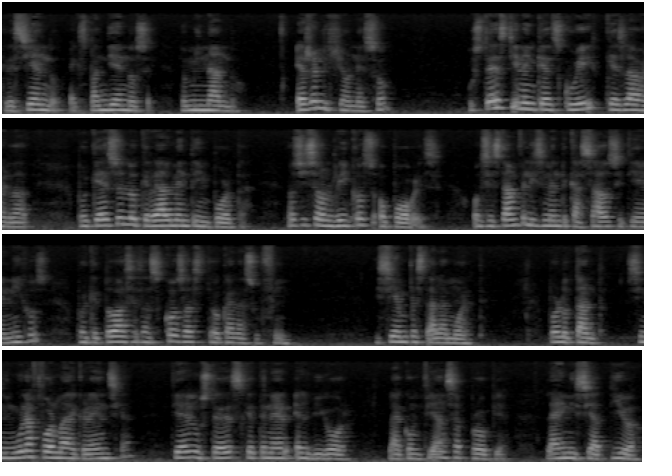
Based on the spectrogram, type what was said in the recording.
creciendo, expandiéndose, dominando. ¿Es religión eso? Ustedes tienen que descubrir qué es la verdad, porque eso es lo que realmente importa, no si son ricos o pobres, o si están felizmente casados y tienen hijos, porque todas esas cosas tocan a su fin. Y siempre está la muerte. Por lo tanto, sin ninguna forma de creencia, tienen ustedes que tener el vigor, la confianza propia, la iniciativa,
